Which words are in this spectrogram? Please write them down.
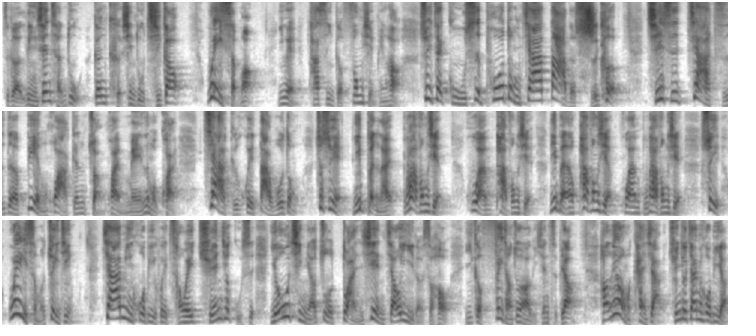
这个领先程度跟可信度极高，为什么？因为它是一个风险偏好，所以在股市波动加大的时刻，其实价值的变化跟转换没那么快，价格会大波动，就是因为你本来不怕风险。忽然怕风险，你本来怕风险，忽然不怕风险，所以为什么最近加密货币会成为全球股市，尤其你要做短线交易的时候，一个非常重要的领先指标？好，另外我们看一下全球加密货币啊，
